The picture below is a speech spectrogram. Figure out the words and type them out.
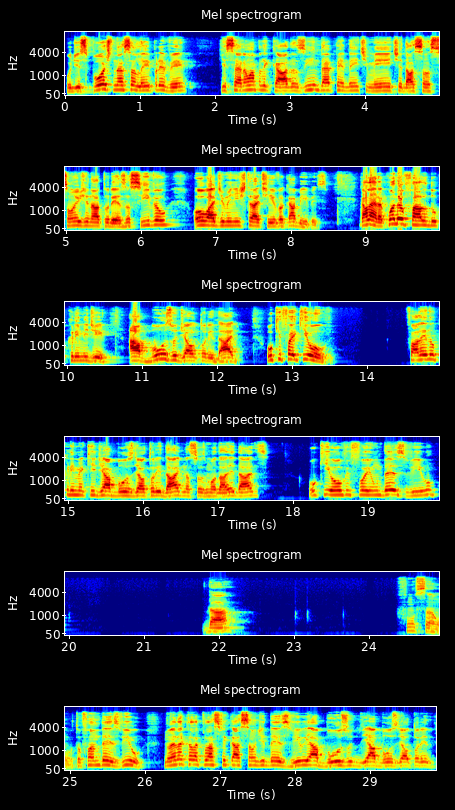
o disposto nessa lei prevê que serão aplicadas independentemente das sanções de natureza civil ou administrativa cabíveis. Galera, quando eu falo do crime de abuso de autoridade, o que foi que houve? Falei no crime aqui de abuso de autoridade nas suas modalidades. O que houve foi um desvio da função. Eu estou falando desvio, não é naquela classificação de desvio e abuso de abuso de autoridade,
